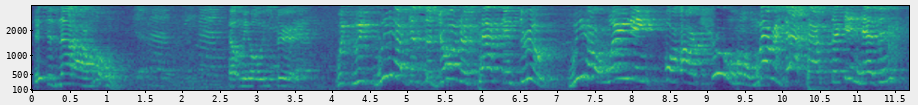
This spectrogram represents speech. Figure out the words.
this is not our home. Help me, Holy Spirit. We, we, we are just sojourners passing through. We are waiting for our true home. Where is that, Pastor? In heaven.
